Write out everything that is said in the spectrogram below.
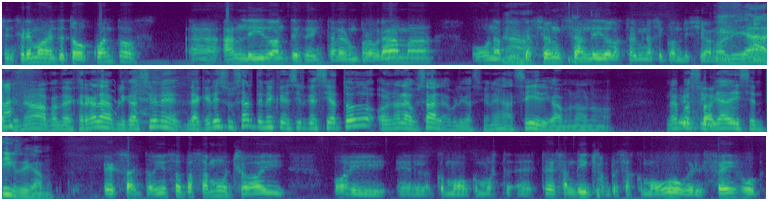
sinceremos entre todos, ¿cuántos uh, han leído antes de instalar un programa o una no, aplicación se han leído los términos y condiciones? Olvídate, no, cuando descargas las aplicaciones, ¿la querés usar? Tenés que decir que sí a todo o no la usás la aplicación, es así, digamos, no, no. No hay Exacto. posibilidad de disentir, digamos. Exacto, y eso pasa mucho hoy hoy, el, como, como ustedes han dicho, empresas como Google, Facebook,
